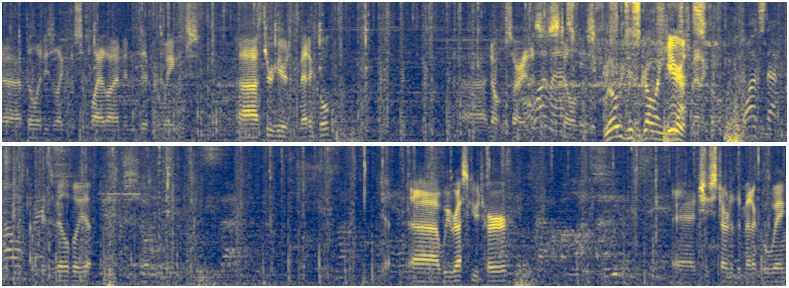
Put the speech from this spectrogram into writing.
uh, abilities like the supply line and different wings. Uh, through here is medical. Uh, no, sorry, this is still the screen. Is going Here is nuts. medical. Power plant. Upgrades available yet. So, yeah, uh, we rescued her, and she started the medical wing.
